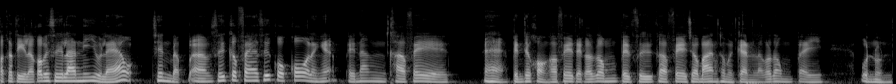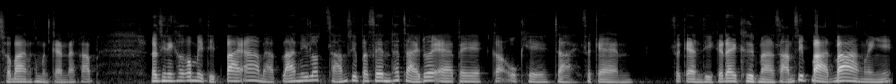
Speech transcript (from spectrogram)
ปกติเราก็ไปซื้อร้านนี้อยู่แล้ว เช่นแบบซื้อกาแฟซื้อโกโก้อะไรเงี้ยไปนั่งคาเฟ่เป็นเจ้าของคาเฟ่แต่ก็ต้องไปซื้อคาเฟ่ชาวบ้านเขาเหมือนกันเราก็ต้องไปอุดหนุนชาวบ้านเขาเหมือนกันนะครับ แล้วทีนี้เขาก็มีติดป้ายอ้าแบบร้านนี้ลด 30%ถ้าจ่ายด้วย AirPay ก็โอเค จ่ายสแกน สแกนทีก็ได้คืนมา 30 บาทบ้างอะไรอย่างนี้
